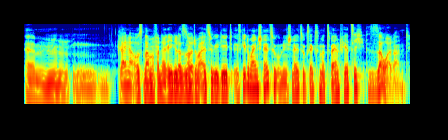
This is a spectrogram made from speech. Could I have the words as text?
Ähm, kleine Ausnahme von der Regel, dass es heute um Eilzüge geht. Es geht um einen Schnellzug, um den Schnellzug 642 Sauerland.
